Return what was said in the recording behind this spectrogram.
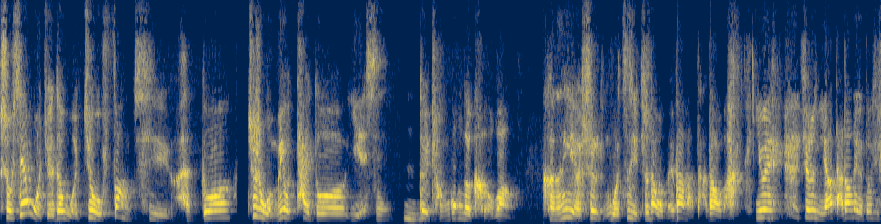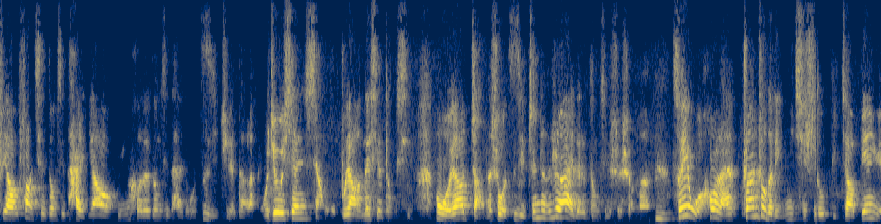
首先，我觉得我就放弃很多，就是我没有太多野心，嗯，对成功的渴望，可能也是我自己知道我没办法达到吧，因为 就是你要达到那个东西，是要放弃的东西太要迎合的东西太多，我自己觉得了，我就先想我不要那些东西，我要找的是我自己真正热爱的东西是什么，嗯，所以我后来专注的领域其实都比较边缘，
